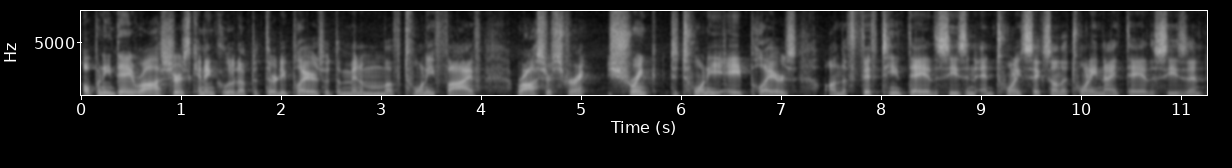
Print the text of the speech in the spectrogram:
Opening day rosters can include up to 30 players with a minimum of 25. Rosters shrink, shrink to 28 players on the 15th day of the season and 26 on the 29th day of the season.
